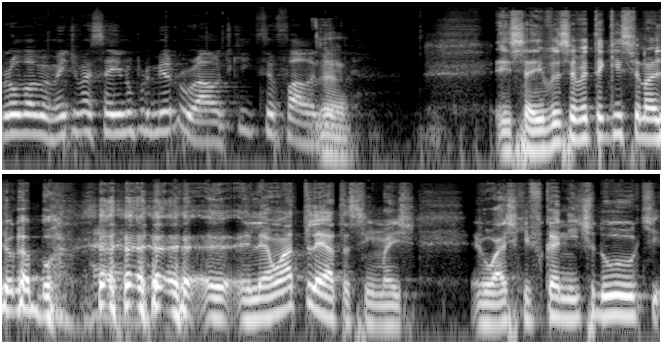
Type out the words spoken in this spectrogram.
provavelmente vai sair no primeiro round. O que, que você fala dele? É. Esse aí você vai ter que ensinar a jogar bola. É. ele é um atleta, assim, mas eu acho que fica nítido que,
